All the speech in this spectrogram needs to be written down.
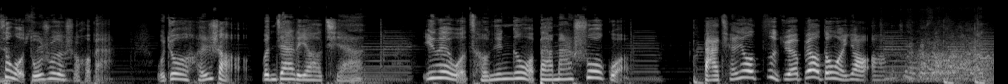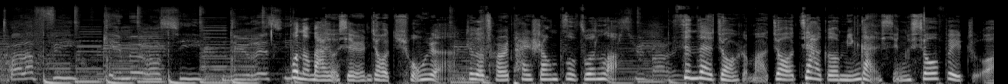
像我读书的时候吧，我就很少问家里要钱，因为我曾经跟我爸妈说过，打钱要自觉，不要等我要啊。不能把有些人叫穷人，这个词儿太伤自尊了。现在叫什么叫价格敏感型消费者？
